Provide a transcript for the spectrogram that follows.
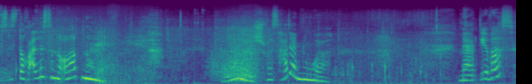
Es ist doch alles in Ordnung. Komisch, was hat er nur? Merkt ihr was?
